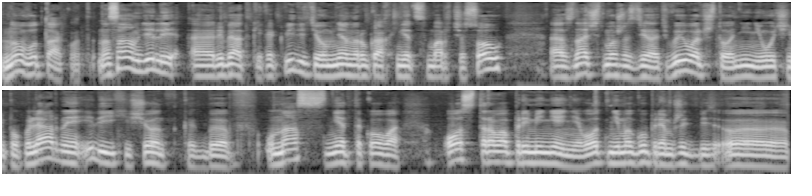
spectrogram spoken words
Ну, вот так вот. На самом деле, э, ребятки, как видите, у меня на руках нет смарт-часов. Э, значит, можно сделать вывод, что они не очень популярны или их еще как бы у нас нет такого острого применения. Вот не могу прям жить без, э,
